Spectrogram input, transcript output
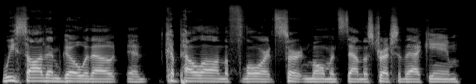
we saw them go without and Capela on the floor at certain moments down the stretch of that game.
